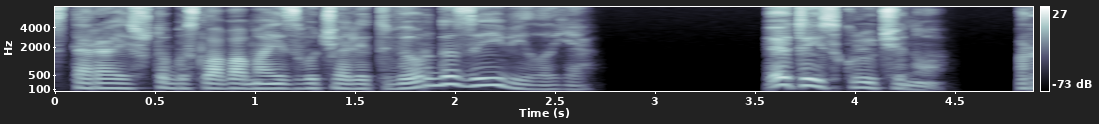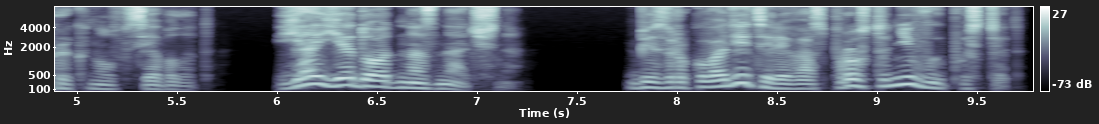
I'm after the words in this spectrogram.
Стараясь, чтобы слова мои звучали твердо, заявила я. «Это исключено», — рыкнул Всеволод. «Я еду однозначно. Без руководителя вас просто не выпустят.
